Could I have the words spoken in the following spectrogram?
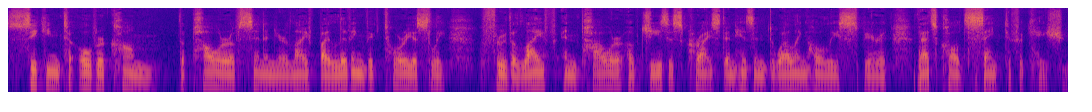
seeking to overcome the power of sin in your life by living victoriously through the life and power of Jesus Christ and his indwelling Holy Spirit. That's called sanctification.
